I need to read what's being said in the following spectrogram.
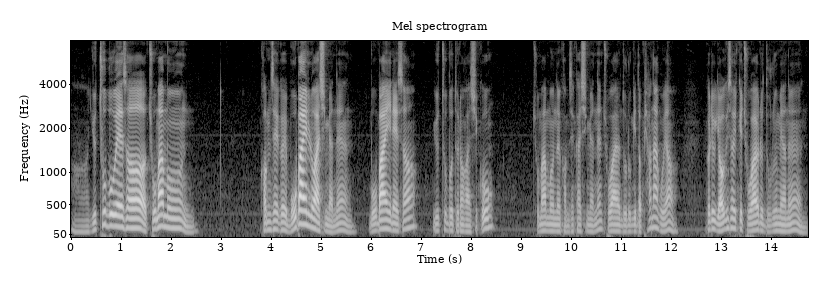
어, 유튜브에서 조마문 검색을 모바일로 하시면은 모바일에서 유튜브 들어가시고 조마문을 검색하시면은 좋아요 누르기 더 편하고요. 그리고 여기서 이렇게 좋아요를 누르면은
